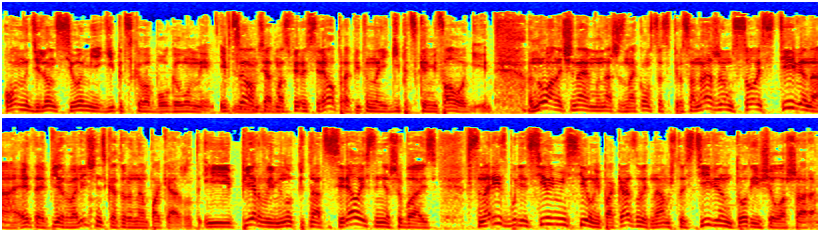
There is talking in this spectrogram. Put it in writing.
он наделен силами египетского бога Луны. И в целом вся атмосфера сериала пропитана посвящена египетской мифологии. Ну, а начинаем мы наше знакомство с персонажем со Стивена. Это первая личность, которую нам покажут. И первые минут 15 сериала, если не ошибаюсь, сценарист будет силами-силами показывать нам, что Стивен тот еще лошара.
